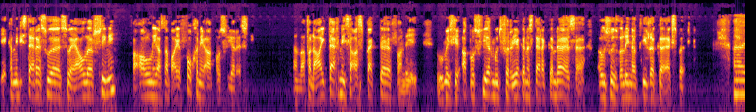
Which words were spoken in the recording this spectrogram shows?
jy kan nie die sterre so so helder sien nie veral nie as daar baie vog in die atmosfeer is nie. En van daai tegniese aspekte van die hoe mens die atmosfeer moet bereken in sterrekunde is 'n ou soos Willie natuurlike ekspert Uh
